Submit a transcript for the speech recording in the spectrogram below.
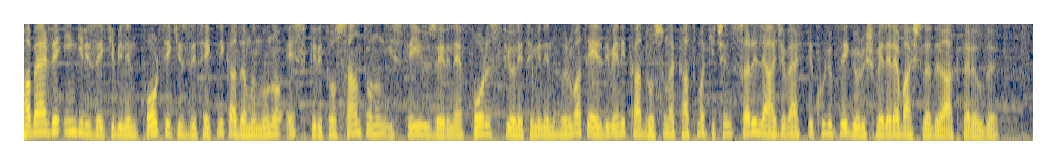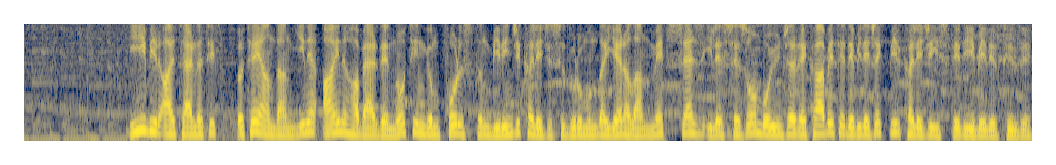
Haberde İngiliz ekibinin Portekizli teknik adamı Nuno Espirito Santo'nun isteği üzerine Forest yönetiminin Hırvat eldiveni kadrosuna katmak için Sarı Lacivertli kulüple görüşmelere başladığı aktarıldı. İyi bir alternatif, öte yandan yine aynı haberde Nottingham Forest'ın birinci kalecisi durumunda yer alan Matt Sells ile sezon boyunca rekabet edebilecek bir kaleci istediği belirtildi.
